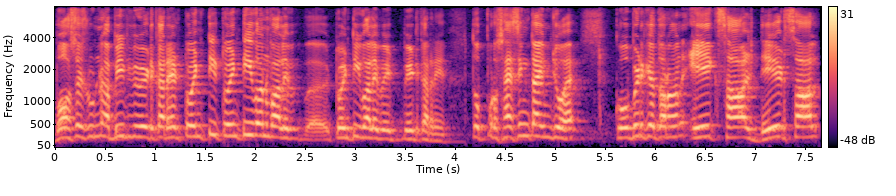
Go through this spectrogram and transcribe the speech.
बहुत से स्टूडेंट अभी भी वेट कर रहे हैं ट्वेंटी ट्वेंटी वन वाले ट्वेंटी वाले वेट वेट कर रहे हैं। तो प्रोसेसिंग टाइम जो है कोविड के दौरान एक साल, डेढ़ साल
